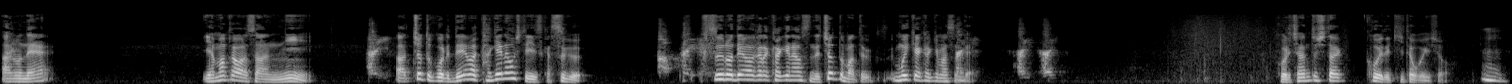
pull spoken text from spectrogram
あのね、山川さんに、はい。あ、ちょっとこれ電話かけ直していいですか？すぐ。あ、はい。普通の電話からかけ直すんで、ちょっと待って、もう一回かけますんで。はい、はい。これちゃんとした声で聞いた方がいいでしょ？うん。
